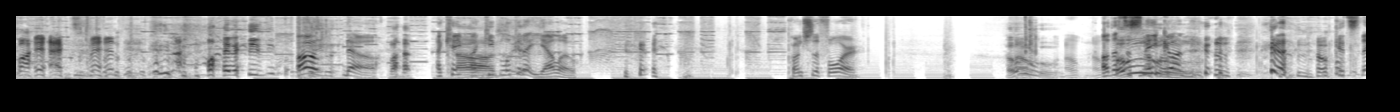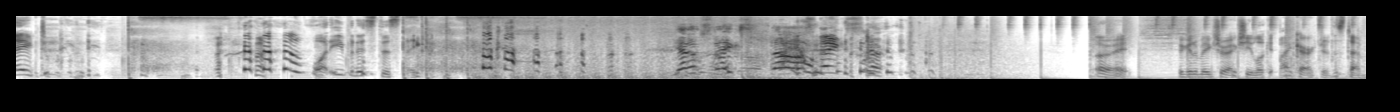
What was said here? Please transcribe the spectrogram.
Bye, Axeman. Why did you? oh no. What? I can't. I Oh, keep looking at yellow. Punch the floor. Oh. Oh, no. Oh, that's a Ooh. snake gun. Get snaked. what even is this thing? Get him, snakes! No! Snakes! All right. I'm gonna make sure I actually look at my character this time.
